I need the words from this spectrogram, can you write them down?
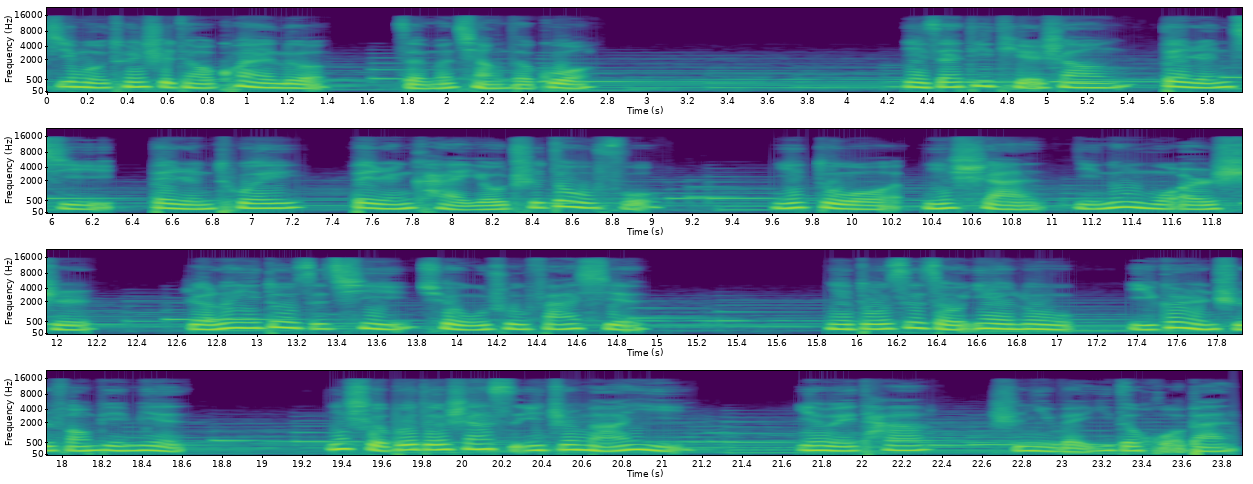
寂寞吞噬掉快乐，怎么抢得过？你在地铁上被人挤。被人推，被人揩油吃豆腐，你躲，你闪，你怒目而视，惹了一肚子气，却无处发泄。你独自走夜路，一个人吃方便面，你舍不得杀死一只蚂蚁，因为它是你唯一的伙伴。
